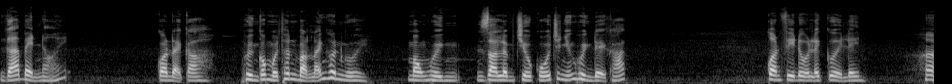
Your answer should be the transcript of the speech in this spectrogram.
Gã bèn nói quan đại ca huỳnh có một thân bản lãnh hơn người mong huỳnh ra lầm chiếu cố cho những huỳnh đệ khác. Quan phi độ lại cười lên.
